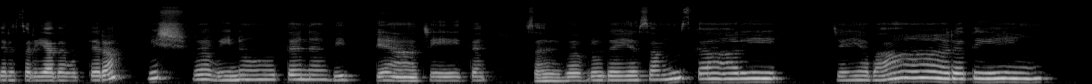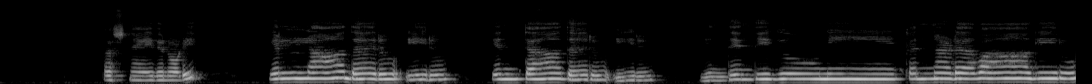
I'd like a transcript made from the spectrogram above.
ಇದರ ಸರಿಯಾದ ಉತ್ತರ. ವಿಶ್ವ ವಿನೂತನ ವಿದ್ಯಾಚೇತನ್ ಸರ್ವ ಹೃದಯ ಸಂಸ್ಕಾರಿ. ಜಯ ಭಾರತಿ. ಪ್ರಶ್ನೆ ಇದು ನೋಡಿ. ಎಲ್ಲಾದರೂ ಇರು, ಎಂತಾದರೂ ಇರು, ಎಂದೆಂದಿಗೂ ನೀ ಕನ್ನಡವಾಗಿರು.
